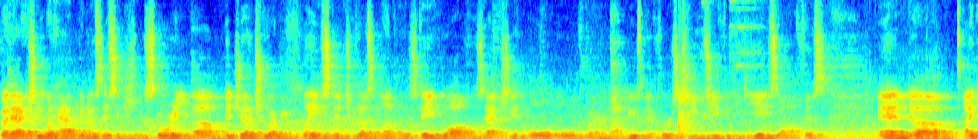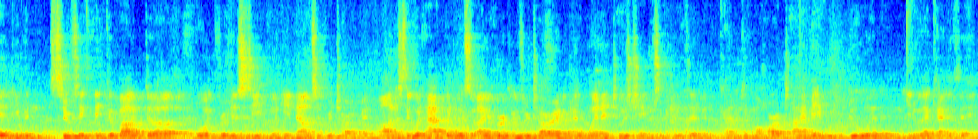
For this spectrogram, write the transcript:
But actually what happened was this interesting story. Um, the judge who I replaced in 2011 was Dave Wall, who's actually an old, old friend of mine. He was my first team chief in the DA's office. And uh, I didn't even seriously think about uh, going for his seat when he announced his retirement. Honestly, what happened was I heard he was retiring, and I went into his chambers with him and kind of gave him a hard time, hey, what are you doing, and you know, that kind of thing.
